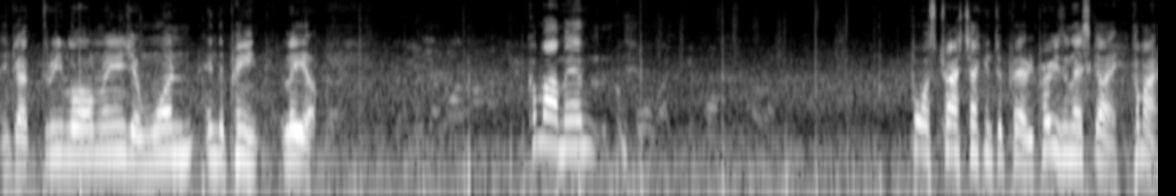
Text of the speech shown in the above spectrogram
He got three long range and one in the paint layup. Come on, man. Paul's trash checking to Perry. Perry's a nice guy. Come on.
